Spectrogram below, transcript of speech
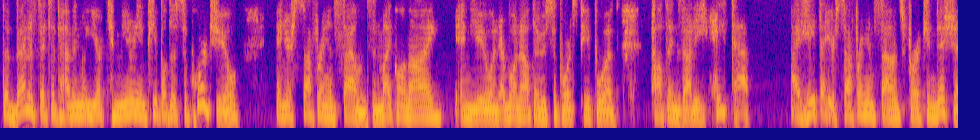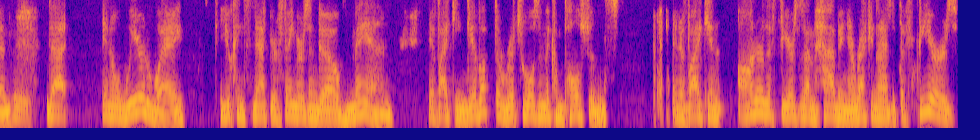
the benefits of having your community and people to support you. And you're suffering in silence. And Michael and I, and you, and everyone out there who supports people with health anxiety hate that. I hate that you're suffering in silence for a condition mm-hmm. that, in a weird way, you can snap your fingers and go, man, if I can give up the rituals and the compulsions and if I can honor the fears that I'm having and recognize that the fears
